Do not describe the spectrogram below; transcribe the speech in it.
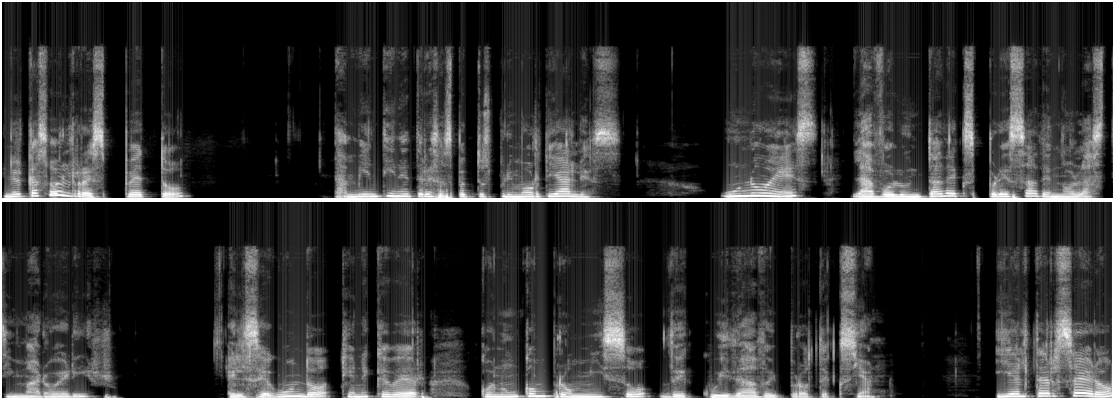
en el caso del respeto, también tiene tres aspectos primordiales. Uno es la voluntad expresa de no lastimar o herir. El segundo tiene que ver con un compromiso de cuidado y protección. Y el tercero,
